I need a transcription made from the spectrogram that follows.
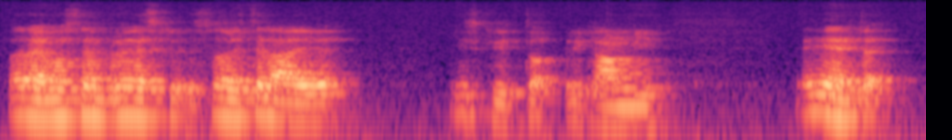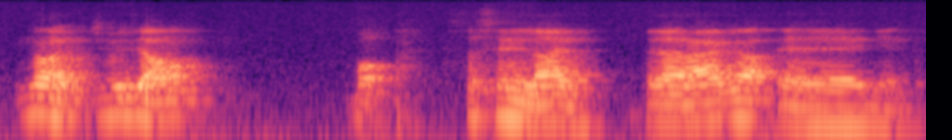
faremo sempre le solite live iscritto ricambi. E niente, noi ci vediamo boh, stasera in live la raga e niente.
